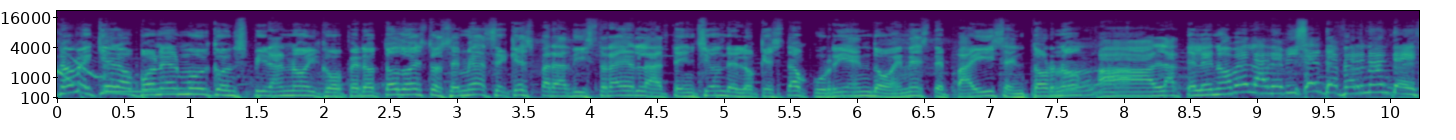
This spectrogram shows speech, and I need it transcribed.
No me quiero poner muy conspiranoico, pero todo esto se me hace que es para distraer la atención de lo que está ocurriendo en este país en torno ah. a la telenovela de Vicente Fernández.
